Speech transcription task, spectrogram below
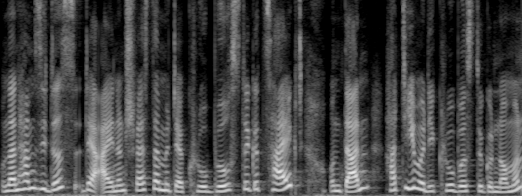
Und dann haben sie das der einen Schwester mit der Klobürste gezeigt und dann hat die über die Klobürste genommen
